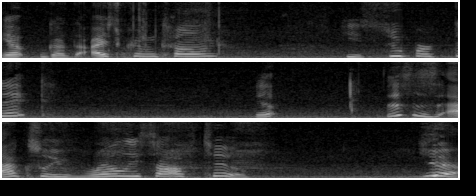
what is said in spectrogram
Yep, got the ice cream cone. He's super thick. Yep. This is actually really soft too. Yeah.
